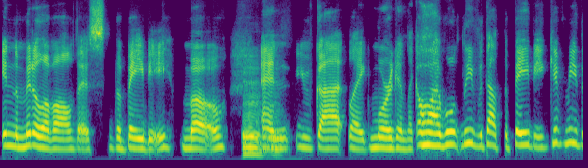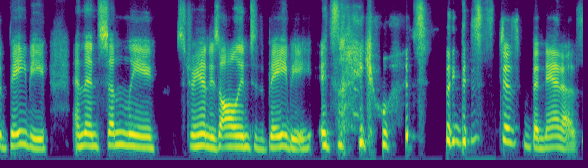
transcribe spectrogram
in the middle of all this the baby Mo, Mhm. and you've got like Morgan, like, oh, I won't leave without the baby. Give me the baby. And then suddenly Strand is all into the baby. It's like, what? Like, this is just bananas.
